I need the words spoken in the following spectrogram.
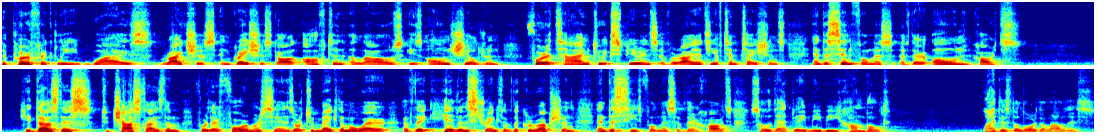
The perfectly wise, righteous, and gracious God often allows his own children for a time to experience a variety of temptations and the sinfulness of their own hearts. He does this to chastise them for their former sins or to make them aware of the hidden strength of the corruption and deceitfulness of their hearts so that they may be humbled. Why does the Lord allow this?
